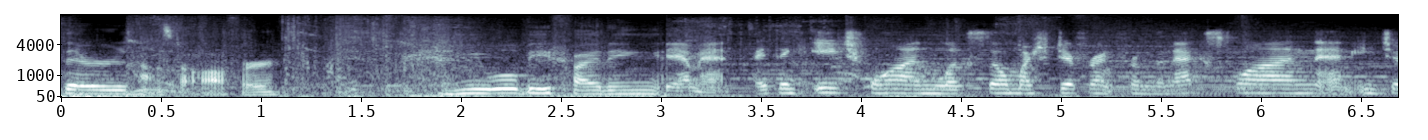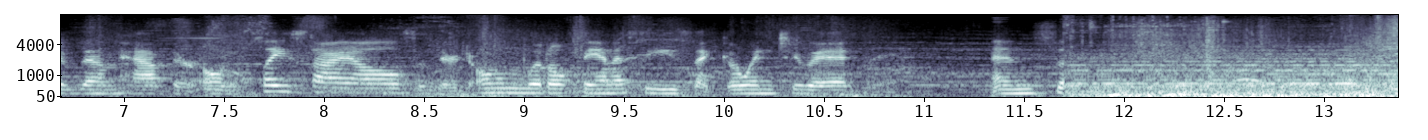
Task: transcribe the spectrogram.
There's tons to offer you will be fighting. Damn it. I think each one looks so much different from the next one, and each of them have their own play styles and their own little fantasies that go into it. And so.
